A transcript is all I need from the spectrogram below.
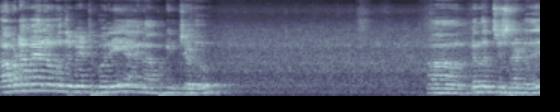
కపటమైన ముద్దు పెట్టుకొని ఆయన అప్పగించాడు. కింద చూసినట్టుది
